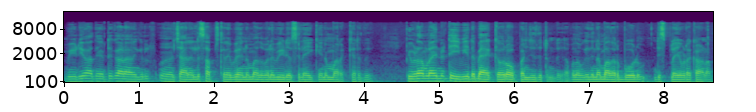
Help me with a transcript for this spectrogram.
വീഡിയോ ആദ്യമായിട്ട് കാണുകയാണെങ്കിൽ ചാനൽ സബ്സ്ക്രൈബ് ചെയ്യാനും അതുപോലെ വീഡിയോസ് ലൈക്ക് ചെയ്യാനും മറക്കരുത്. ഇപ്പോൾ ഇവിടെ നമ്മൾ അതിന്റെ ടി വിയുടെ ബാക്ക് കവർ ഓപ്പൺ ചെയ്തിട്ടുണ്ട്. അപ്പോൾ നമുക്ക് ഇതിന്റെ മദർ ബോർഡും ഡിസ്പ്ലേ ഇവിടെ കാണാം.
